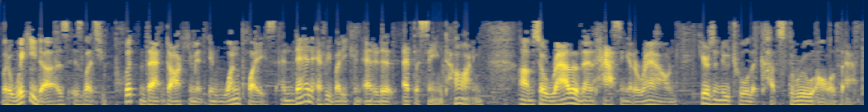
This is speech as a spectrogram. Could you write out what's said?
What a wiki does is lets you put that document in one place and then everybody can edit it at the same time. Um, so rather than passing it around, here's a new tool that cuts through all of that.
